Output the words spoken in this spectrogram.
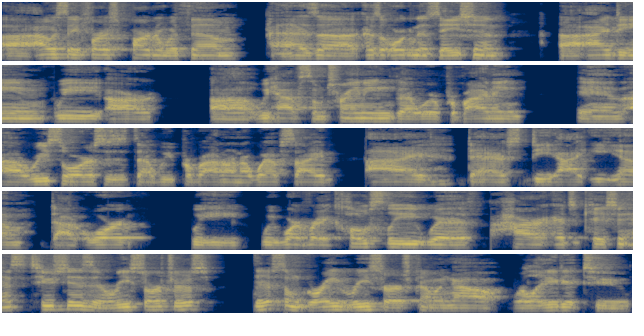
uh, I would say first partner with them as a, as an organization. Uh, I we are, uh, we have some training that we're providing and uh, resources that we provide on our website i-diem.org. We, we work very closely with higher education institutions and researchers. There's some great research coming out related to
